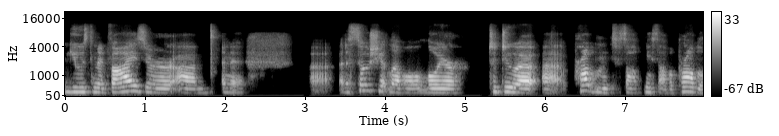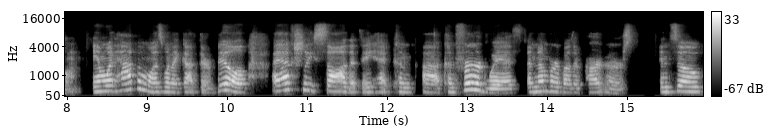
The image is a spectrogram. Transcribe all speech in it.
used an advisor, um, an, uh, an associate level lawyer to do a, a, problem to solve me solve a problem. And what happened was when I got their bill, I actually saw that they had con, uh, conferred with a number of other partners. And so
